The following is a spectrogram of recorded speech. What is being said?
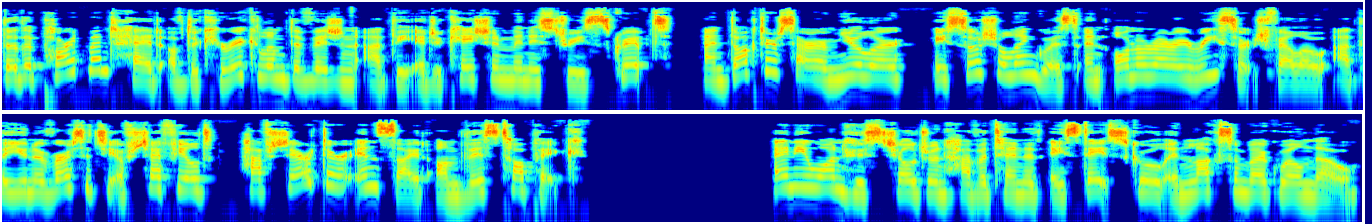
the department head of the curriculum division at the Education Ministry's script, and Dr. Sarah Mueller, a social linguist and honorary research fellow at the University of Sheffield, have shared their insight on this topic. Anyone whose children have attended a state school in Luxembourg will know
